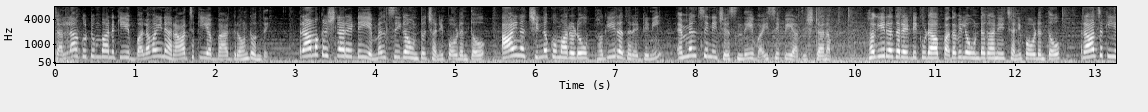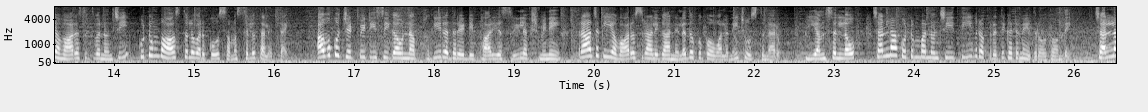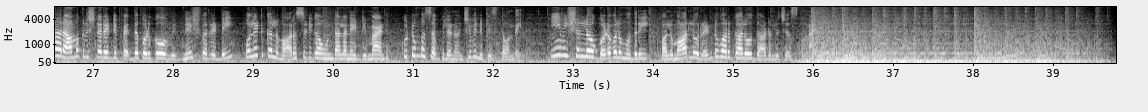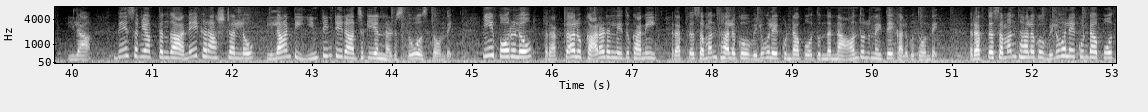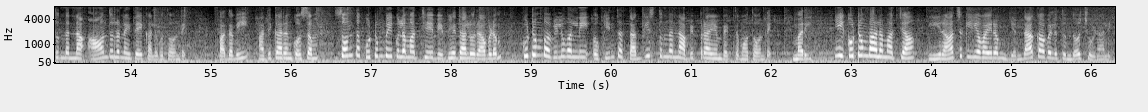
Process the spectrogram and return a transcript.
చల్లా కుటుంబానికి బలమైన రాజకీయ బ్యాక్గ్రౌండ్ ఉంది. రామకృష్ణారెడ్డి ఎమ్మెల్సీగా ఉంటూ చనిపోవడంతో ఆయన చిన్న కుమారుడు భగీరథ రెడ్డిని ఎమ్మెల్సీని చేసింది వైసీపీ అధిష్టానం. భగీరథ రెడ్డి కూడా పదవిలో ఉండగానే చనిపోవడంతో రాజకీయ వారసత్వం నుంచి కుటుంబ ఆస్తుల వరకు సమస్యలు తలెత్తాయి. అవుకు జెడ్పీటీసీగా ఉన్న భగీరథ రెడ్డి భార్య శ్రీలక్ష్మిని రాజకీయ వారసురాలిగా నిలదొక్కుకోవాలని చూస్తున్నారు. ఈ అంశంలో చల్లా కుటుంబం నుంచి తీవ్ర ప్రతిఘటన ఎదురవుతోంది. చల్లా రామకృష్ణారెడ్డి పెద్ద కొడుకు విఘ్నేశ్వర్ రెడ్డి పొలిటికల్ వారసుడిగా ఉండాలనే డిమాండ్ కుటుంబ సభ్యుల నుంచి వినిపిస్తోంది. ఈ విషయంలో గొడవలు ముదిరి పలుమార్లు రెండు వర్గాలు దాడులు చేసుకున్నాయి. ఇలా దేశవ్యాప్తంగా అనేక రాష్ట్రాల్లో ఇలాంటి ఇంటింటి రాజకీయం నడుస్తూ వస్తోంది. ఈ పోరులో రక్తాలు కారడం లేదు కానీ రక్త సంబంధాలకు విలువ లేకుండా పోతుందన్న ఆందోళనైతే కలుగుతోంది. రక్త సంబంధాలకు విలువ లేకుండా పోతుందన్న ఆందోళనైతే కలుగుతోంది. పదవి అధికారం కోసం సొంత కుటుంబీకుల మధ్య విభేదాలు రావడం కుటుంబ విలువల్ని ఒకంత తగ్గిస్తుందన్న అభిప్రాయం వ్యక్తమవుతోంది. మరి ఈ కుటుంబాల మధ్య ఈ రాజకీయ వైరం ఎందాకా వెళుతుందో చూడాలి.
